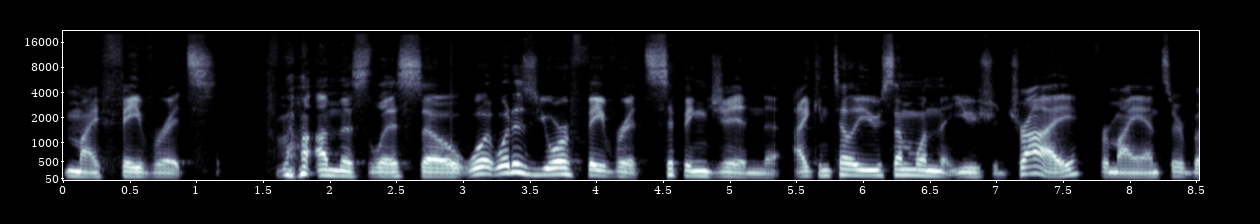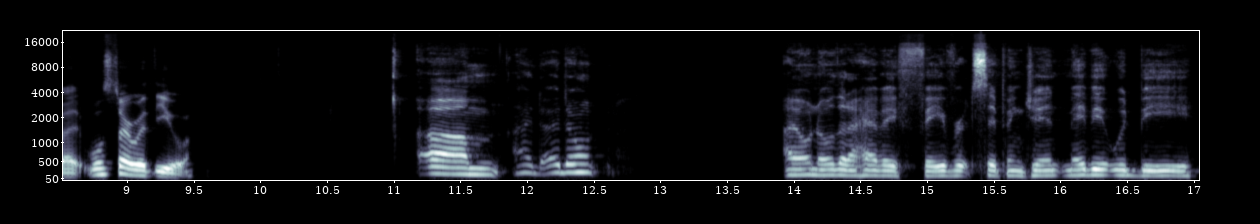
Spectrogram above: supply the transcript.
my favorites on this list. So, what what is your favorite sipping gin? I can tell you someone that you should try for my answer, but we'll start with you. Um, I, I don't, I don't know that I have a favorite sipping gin. Maybe it would be,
